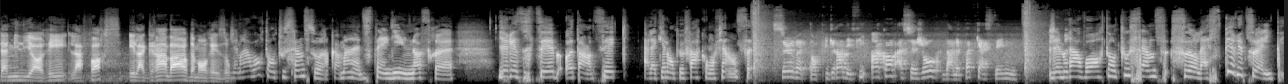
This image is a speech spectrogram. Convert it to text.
d'améliorer la force et la grandeur de mon réseau. J'aimerais avoir ton tout sens sur comment distinguer une offre euh, irrésistible, authentique, à laquelle on peut faire confiance. Sur ton plus grand défi encore à ce jour dans le podcasting. J'aimerais avoir ton tout sens sur la spiritualité.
